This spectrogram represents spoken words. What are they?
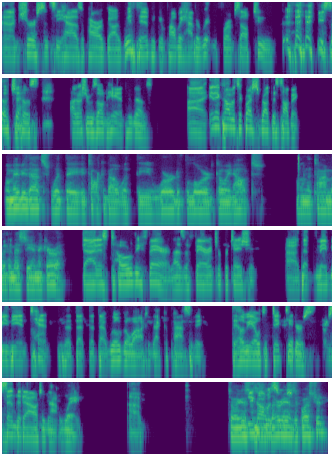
And I'm sure since he has the power of God with him, he can probably have it written for himself too, if he so chose. I'm not sure his own hand. Who knows? Uh, any comments or questions about this topic? Well, maybe that's what they talk about with the word of the Lord going out on the time of the Messianic era. That is totally fair. That is a fair interpretation. Uh, that may be the intent that, that, that that will go out in that capacity. That he'll be able to dictate or send it out in that way. Um, so I guess Larry has a question.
